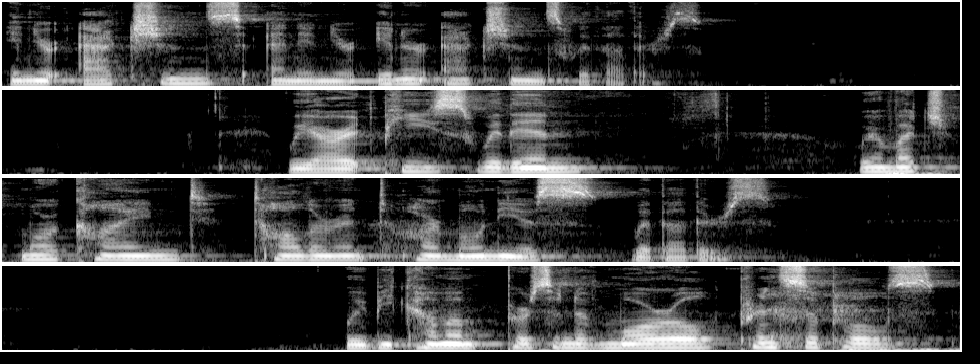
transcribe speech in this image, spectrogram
in your actions, and in your interactions with others. We are at peace within. We're much more kind, tolerant, harmonious with others. We become a person of moral principles,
